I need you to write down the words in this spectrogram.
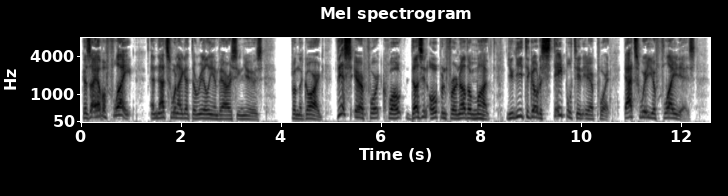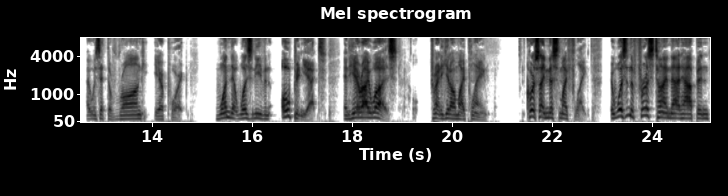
Because I have a flight. And that's when I got the really embarrassing news from the guard. This airport, quote, doesn't open for another month. You need to go to Stapleton Airport. That's where your flight is. I was at the wrong airport, one that wasn't even open yet. And here I was trying to get on my plane. Course, I missed my flight. It wasn't the first time that happened,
